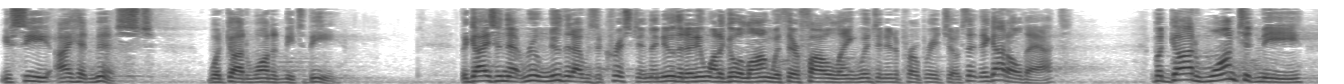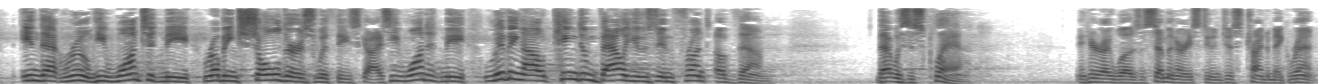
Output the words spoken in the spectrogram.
You see, I had missed what God wanted me to be. The guys in that room knew that I was a Christian. They knew that I didn't want to go along with their foul language and inappropriate jokes. They got all that. But God wanted me in that room. He wanted me rubbing shoulders with these guys. He wanted me living out kingdom values in front of them. That was his plan. And here I was, a seminary student, just trying to make rent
